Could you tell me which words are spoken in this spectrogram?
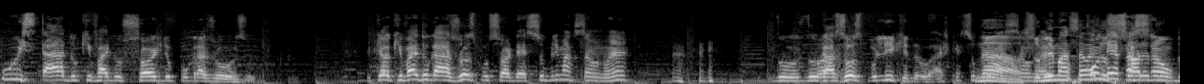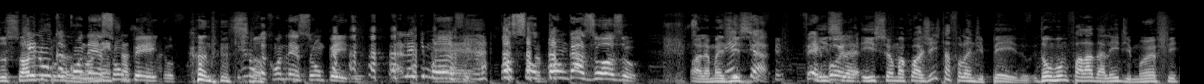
o estado que vai do sólido pro gasoso? Porque o que vai do gasoso pro sólido é sublimação, não é? Do, do gasoso pro líquido? Acho que é sublimação. Não, sublimação é do Condensação. sólido- do sólido Quem nunca condensou um peido? Quem Condensou. nunca condensou um peido? É Lady Murphy. Vou soltar um gasoso. Olha, mas isso, Eita, isso, ferbolha. é, isso é uma coisa. A gente tá falando de peido, então vamos falar da Lady Murphy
